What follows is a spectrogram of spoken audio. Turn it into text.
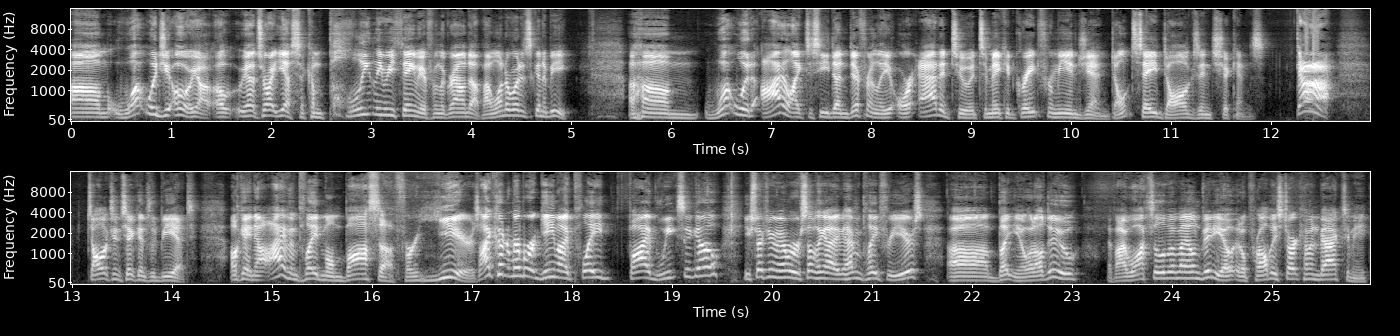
Um, what would you? Oh yeah, oh that's right. Yes, a completely retheming it from the ground up. I wonder what it's going to be. Um, what would I like to see done differently or added to it to make it great for me and Jen? Don't say dogs and chickens. Ah! Dogs and chickens would be it. Okay, now I haven't played Mombasa for years. I couldn't remember a game I played five weeks ago. You start to remember something I haven't played for years. Uh, but you know what I'll do? If I watch a little bit of my own video, it'll probably start coming back to me.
